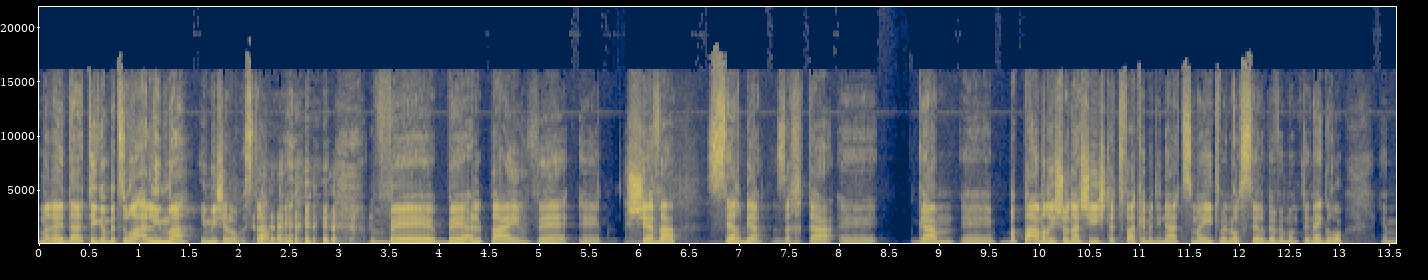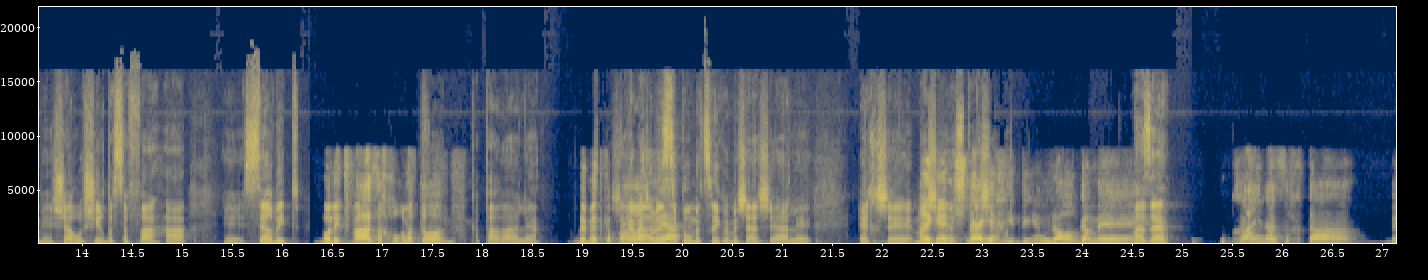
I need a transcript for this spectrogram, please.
מראה את דעתי גם בצורה אלימה, עם מי שלא, סתם. וב-2007, סרביה זכתה אה, גם אה, בפעם הראשונה שהיא השתתפה כמדינה עצמאית, ולא סרביה ומונטנגרו, הם אה, שרו שיר בשפה הסרבית. מוליטווה, זכור לטוב, נכון? כפרה עליה. באמת כפרה שגם יש שם עליה. סיפור מצחיק ומשעשע על איך ש... מה רגע, הם שני. היחידים? לא, גם מה זה? אוקראינה זכתה ב...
